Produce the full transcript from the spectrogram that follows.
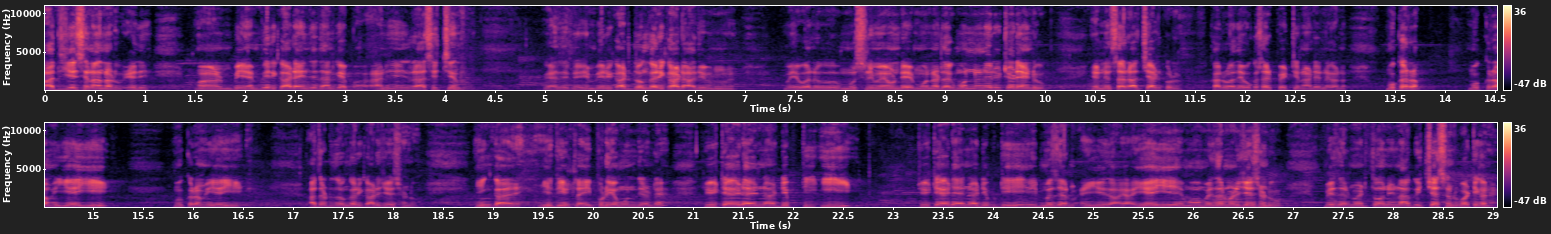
అది చేసిన అన్నాడు. ఏది? ఎంబీ రికార్డ్ అయింది దానికే అని రాసిచ్చిండ్రు. అది ఎంబీ రికార్డు దొంగ రికార్డు అది ఎవరు ముస్లిమే ఉండే మొన్నటిదాకా మొన్ననే రిటైర్డ్ అయ్యాడు. ఎన్నిసార్లు వచ్చాడు కూడా కలవది ఒకసారి పెట్టినాడే ముకరం ముకరం ఏఈ. ముకరం ఏఈ. అతడు దొంగ రికార్డు చేశాడు. ఇంకా ఈ దీంట్లో ఇప్పుడు ఏముంది అంటే రిటైర్డ్ అయిన డిప్టీ ఈ రిటైర్డ్ అయిన డిప్టీ మెజర్ ఏఈ ఏమో మెజర్మెంట్ చేసిండు మెజర్మెంట్తోనే నాకు ఇచ్చేసిండు బట్టిగానే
